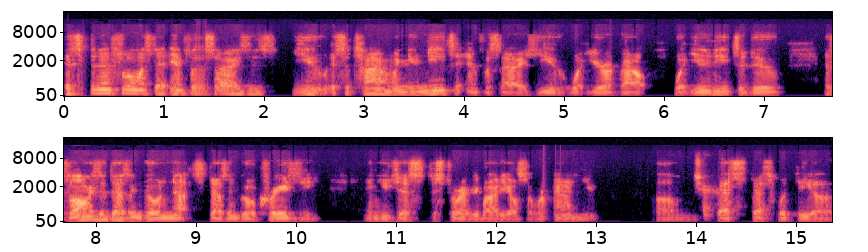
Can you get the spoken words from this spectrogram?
it's an influence that emphasizes you. It's a time when you need to emphasize you, what you're about, what you need to do. As long as it doesn't go nuts, doesn't go crazy, and you just destroy everybody else around you. Um, sure. That's that's what the, uh,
